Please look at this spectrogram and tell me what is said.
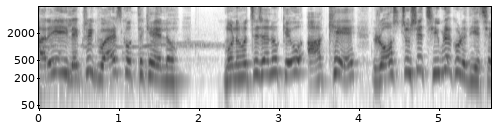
আরে ইলেকট্রিক ওয়্যারস থেকে এলো মনে হচ্ছে যেন কেউ আখে রস চুষে ছিবড়ে করে দিয়েছে।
